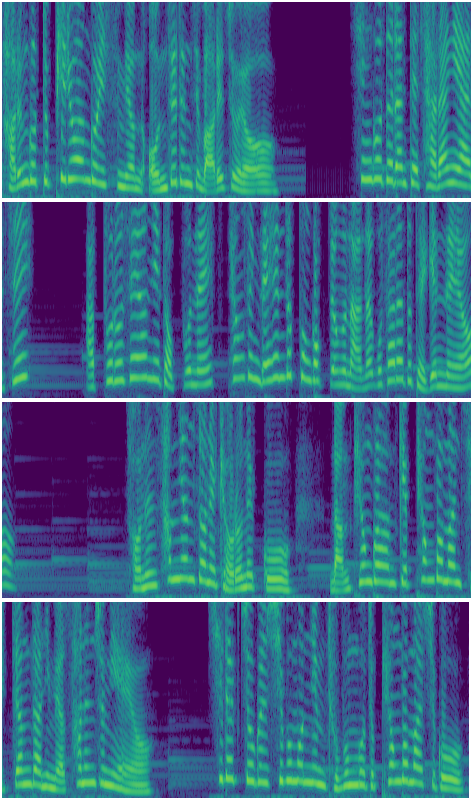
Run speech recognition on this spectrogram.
다른 것도 필요한 거 있으면 언제든지 말해줘요. 친구들한테 자랑해야지. 앞으로 세연이 덕분에 평생 내 핸드폰 걱정은 안 하고 살아도 되겠네요. 저는 3년 전에 결혼했고 남편과 함께 평범한 직장 다니며 사는 중이에요. 시댁 쪽은 시부모님 두 분 모두 평범하시고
